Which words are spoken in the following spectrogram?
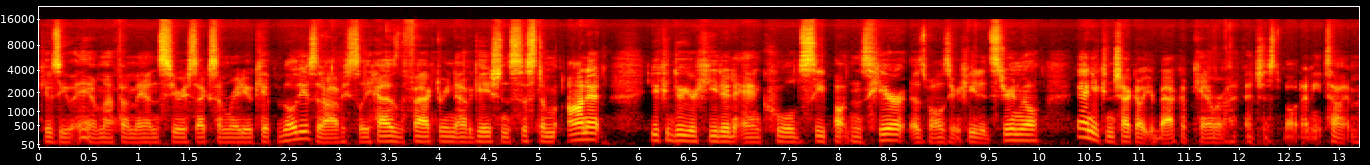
Gives you AM, FM, and Sirius XM radio capabilities. It obviously has the factory navigation system on it. You can do your heated and cooled seat buttons here, as well as your heated steering wheel. And you can check out your backup camera at just about any time.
